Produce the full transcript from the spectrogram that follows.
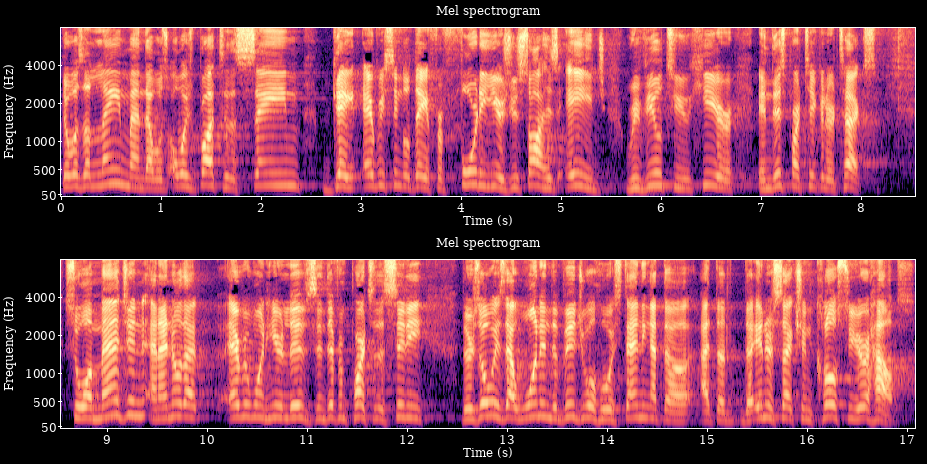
there was a lame man that was always brought to the same gate every single day for 40 years. You saw his age revealed to you here in this particular text. So imagine, and I know that everyone here lives in different parts of the city. There's always that one individual who is standing at the at the, the intersection close to your house.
